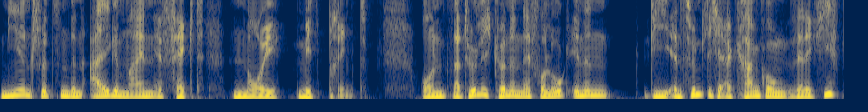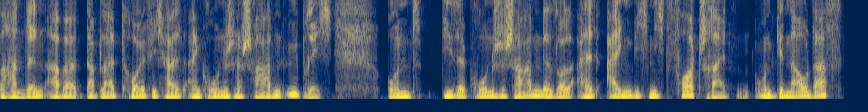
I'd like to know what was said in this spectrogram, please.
nierenschützenden allgemeinen Effekt neu mitbringt. Und natürlich können NephrologInnen die entzündliche Erkrankung selektiv behandeln, aber da bleibt häufig halt ein chronischer Schaden übrig. Und dieser chronische Schaden, der soll halt eigentlich nicht fortschreiten. Und genau das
